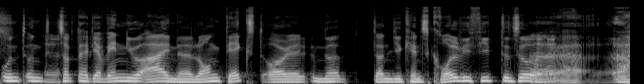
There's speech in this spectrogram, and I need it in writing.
und, und sagt er halt, ja, wenn you are in a long text or dann you can scroll with it und so, Ja. ah,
